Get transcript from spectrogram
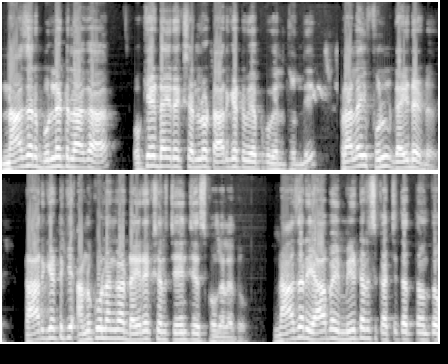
నాజర్ బుల్లెట్ లాగా ఒకే డైరెక్షన్లో టార్గెట్ వైపుకు వెళ్తుంది. ప్రళయ్ ఫుల్ గైడెడ్ టార్గెట్కి అనుకూలంగా డైరెక్షన్ చేంజ్ చేసుకోగలదు. నాజర్ యాభై మీటర్స్ ఖచ్చితత్వంతో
